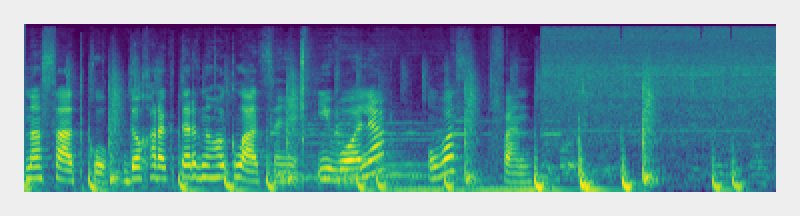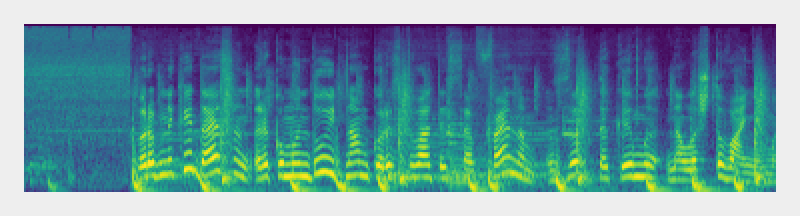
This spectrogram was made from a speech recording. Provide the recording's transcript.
насадку до характерного клацання. І вуаля, у вас фен. Виробники Dyson рекомендують нам користуватися феном з такими налаштуваннями:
